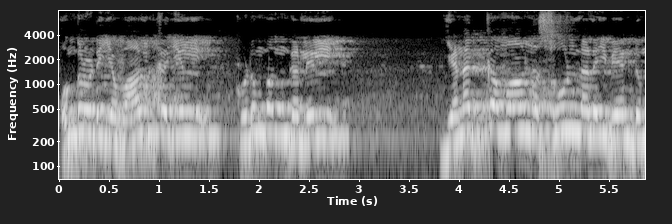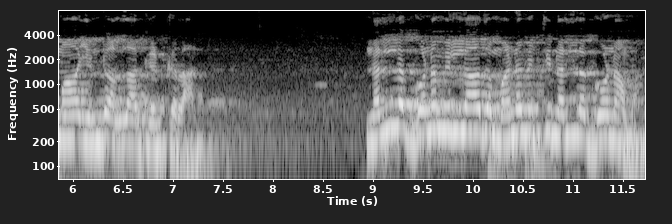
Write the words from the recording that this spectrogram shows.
உங்களுடைய வாழ்க்கையில் குடும்பங்களில் இணக்கமான சூழ்நிலை வேண்டுமா என்று அல்லாஹ் கேட்கிறான். நல்ல குணமில்லாத மனைவிக்கு நல்ல குணம்.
